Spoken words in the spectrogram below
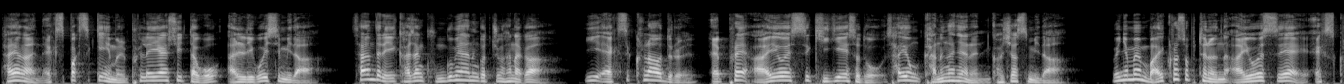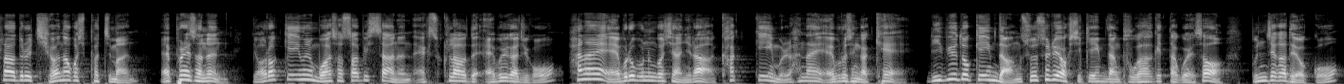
다양한 엑스박스 게임을 플레이할 수 있다고 알리고 있습니다. 사람들이 가장 궁금해하는 것 중 하나가 이 엑스클라우드를 애플의 iOS 기기에서도 사용 가능하냐는 것이었습니다. 왜냐면 마이크로소프트는 iOS에 엑스클라우드를 지원하고 싶었지만 애플에서는 여러 게임을 모아서 서비스하는 엑스클라우드 앱을 가지고 하나의 앱으로 보는 것이 아니라 각 게임을 하나의 앱으로 생각해 리뷰도 게임당 수수료 역시 게임당 부과하겠다고 해서 문제가 되었고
